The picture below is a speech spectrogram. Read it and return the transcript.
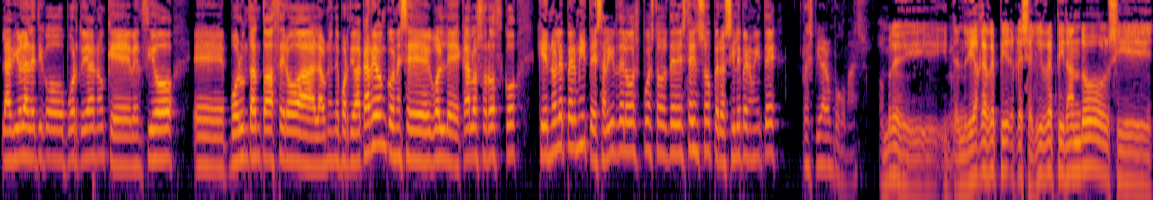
la dio el Atlético Puertollano que venció eh, por un tanto a cero a la Unión Deportiva Carrión con ese gol de Carlos Orozco que no le permite salir de los puestos de descenso, pero sí le permite respirar un poco más. Hombre, y, tendría que, que seguir respirando si,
